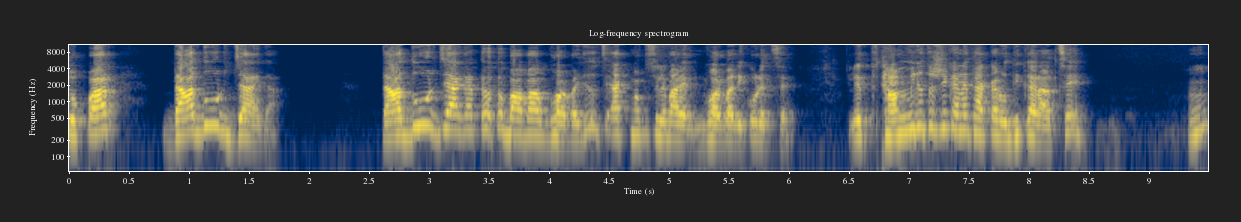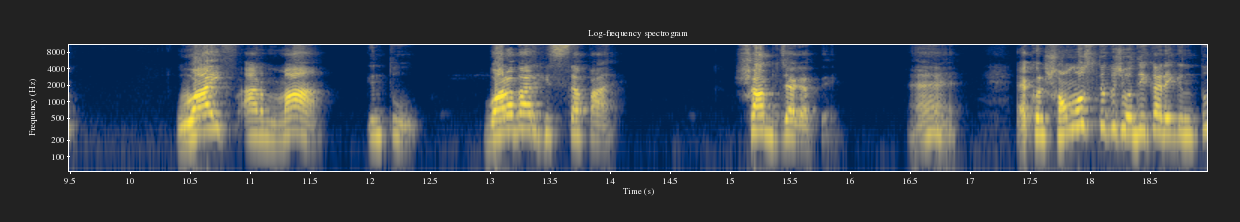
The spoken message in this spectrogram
চোপার দাদুর জায়গা। দাদুর জায়গাতে হয়তো বাবা ঘর বাড়ি, যেহেতু একমাত্র ছেলে বাড়ি, ঘর বাড়ি করেছে। ঠাম্মিরও তো সেখানে থাকার অধিকার আছে। হুম? ওয়াইফ আর মা কিন্তু বরাবর হিস্সা পায়। সব জায়গাতে হ্যাঁ? এখন সমস্ত কিছু অধিকারে কিন্তু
